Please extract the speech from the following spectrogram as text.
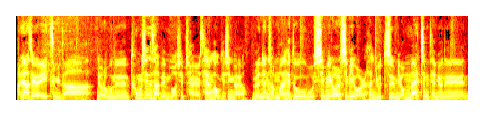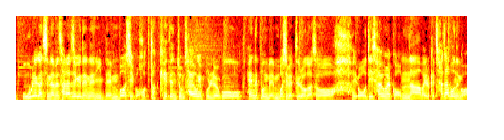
안녕하세요 에이트입니다 여러분은 통신사 멤버십 잘 사용하고 계신가요? 몇 년 전만 해도 뭐 11월 12월 한 요쯤 연말쯤 되면은 올해가 지나면 사라지게 되는 이 멤버십 어떻게든 좀 사용해 보려고 핸드폰 멤버십 에 들어가서 아, 어디 사용할 거 없나 막 이렇게 찾아보는 거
